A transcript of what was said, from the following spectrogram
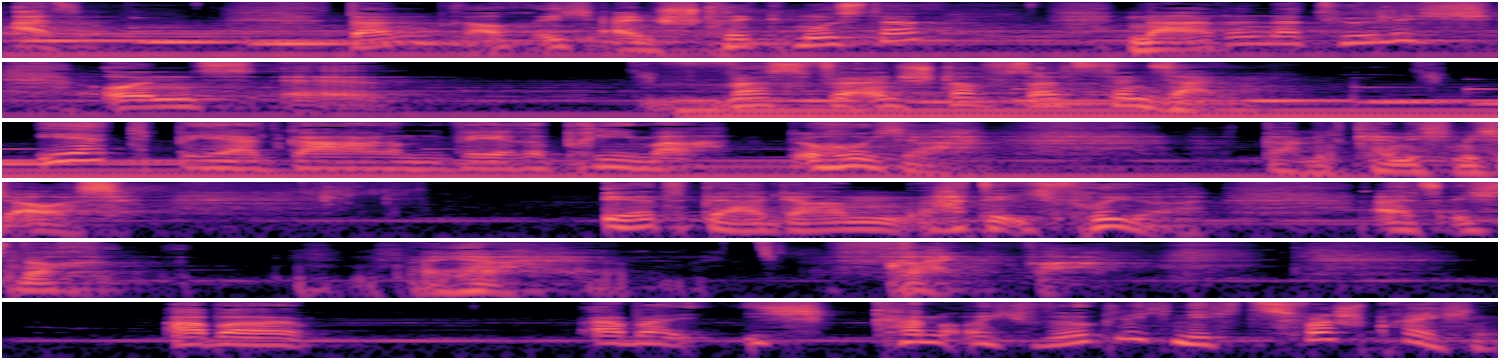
Also, dann brauche ich ein Strickmuster, Nadeln natürlich und äh, was für ein Stoff soll's denn sein? Erdbeergarn wäre prima. Oh ja, damit kenne ich mich aus. Erdbeergarn hatte ich früher, als ich noch, naja, frei war. Aber, aber ich kann euch wirklich nichts versprechen.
